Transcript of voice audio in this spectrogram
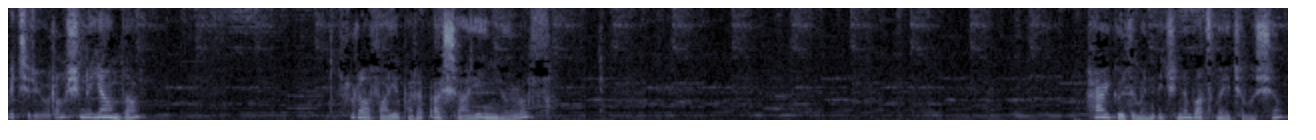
bitiriyorum. Şimdi yandan zürafa yaparak aşağıya iniyoruz. Her gözlemenin içine batmaya çalışın.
